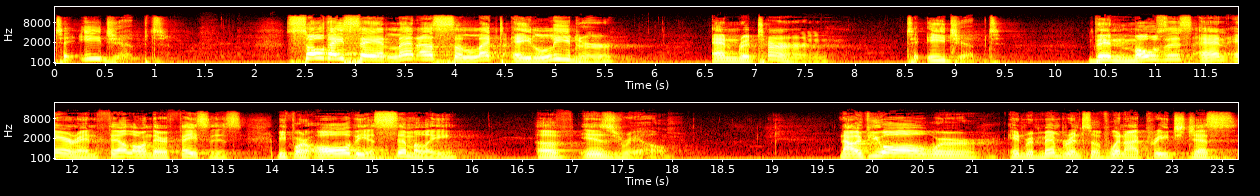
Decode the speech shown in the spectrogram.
to Egypt? So they said, Let us select a leader and return to Egypt. Then Moses and Aaron fell on their faces before all the assembly of Israel. Now, if you all were in remembrance of when I preached just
